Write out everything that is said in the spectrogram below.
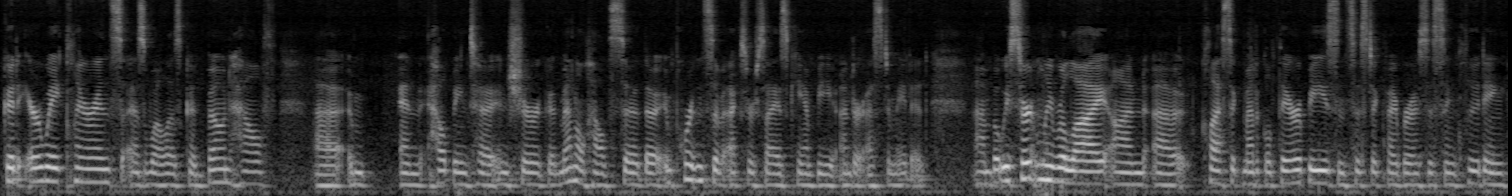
good airway clearance as well as good bone health uh, and helping to ensure good mental health. So, the importance of exercise can't be underestimated. Um, but we certainly rely on uh, classic medical therapies in cystic fibrosis, including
